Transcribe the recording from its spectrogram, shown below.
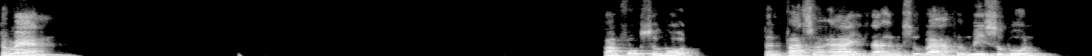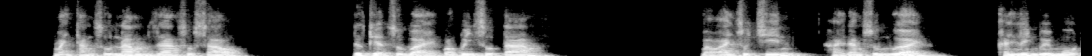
Comment. Quang Phúc số 1 Tấn Phát số 2 Gia Hưng số 3 Phương My số 4 Mạnh Thắng số 5 Giang số 6 Đức Thiện số 7 Quang Vinh số 8 Bảo Anh số 9 Hải Đăng số 10 Khánh Linh 11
